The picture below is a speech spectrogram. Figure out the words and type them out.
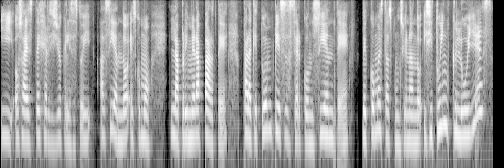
y, o sea, este ejercicio que les estoy haciendo es como la primera parte para que tú empieces a ser consciente de cómo estás funcionando. Y si tú incluyes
